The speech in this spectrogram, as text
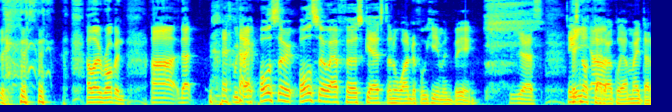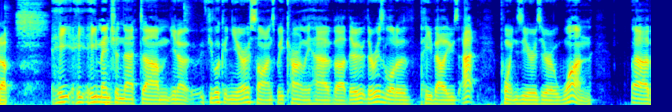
hello, Robin, uh, that we ba- Also, also our first guest and a wonderful human being. yes, He's He, not that um, ugly. I made that up. he, he he mentioned that um, you know if you look at neuroscience, we currently have uh, there there is a lot of p values at 0.001. Uh,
